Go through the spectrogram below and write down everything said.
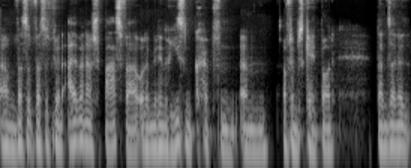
ähm, was, es- was es für ein alberner Spaß war oder mit den Riesenköpfen ähm, auf dem Skateboard dann seine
